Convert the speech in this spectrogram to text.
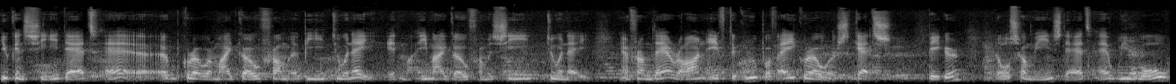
you can see that uh, a grower might go from a B to an A. It might, he might go from a C to an A. And from there on, if the group of A growers gets bigger, it also means that uh, we will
